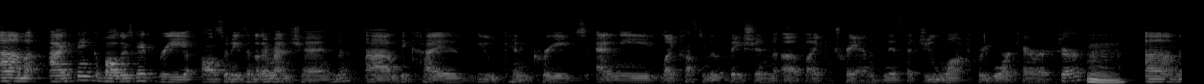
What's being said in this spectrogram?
Um, I think Baldur's Gate 3 also needs another mention um, because you can create any like customization of like transness that you want for your character. Hmm. Um,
